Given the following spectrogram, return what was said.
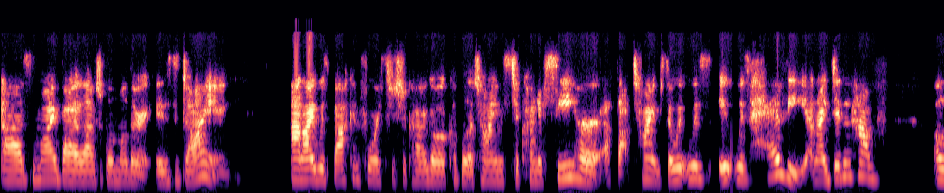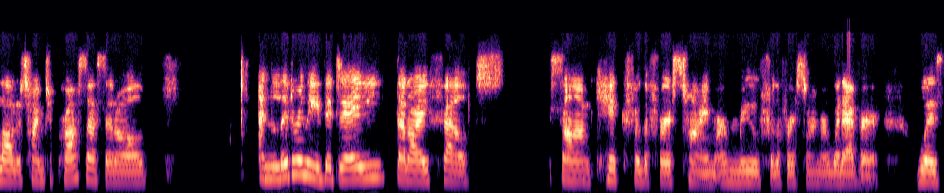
as my biological mother is dying and I was back and forth to Chicago a couple of times to kind of see her at that time. So it was it was heavy and I didn't have a lot of time to process it all. And literally, the day that I felt Sam kick for the first time or move for the first time or whatever was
